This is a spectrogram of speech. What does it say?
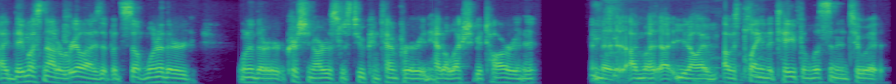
I, they must not have realized it, but some one of their one of their Christian artists was too contemporary and had electric guitar in it. And I'm, uh, you know, I, I was playing the tape and listening to it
